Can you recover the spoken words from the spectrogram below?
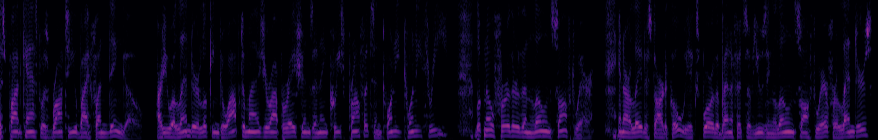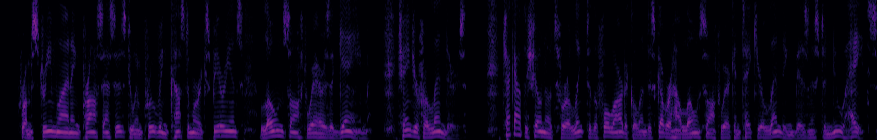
This podcast was brought to you by Fundingo. Are you a lender looking to optimize your operations and increase profits in 2023? Look no further than Loan Software. In our latest article, we explore the benefits of using loan software for lenders. From streamlining processes to improving customer experience, loan software is a game changer for lenders. Check out the show notes for a link to the full article and discover how loan software can take your lending business to new heights.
